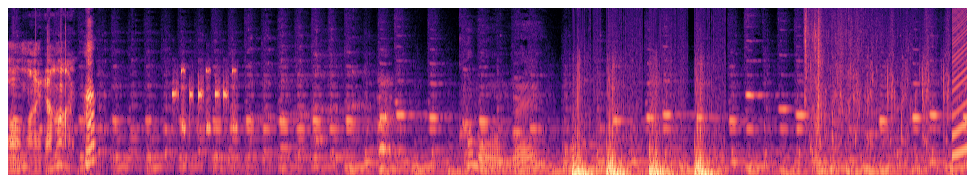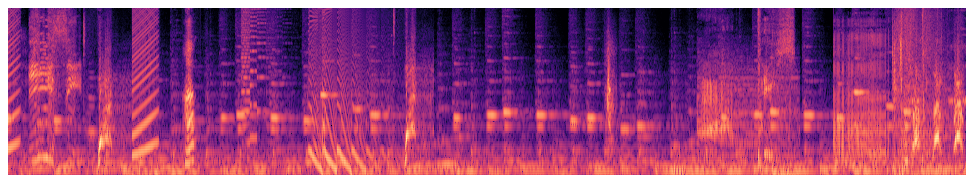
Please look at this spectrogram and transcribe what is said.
Oh my god. Come on, man. Easy! What? Huh? What? Ah, peace.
